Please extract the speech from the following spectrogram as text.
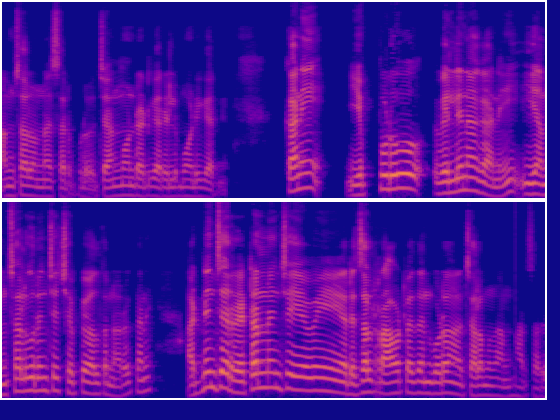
అంశాలు ఉన్నాయి సార్ ఇప్పుడు జగన్మోహన్ రెడ్డి గారు వెళ్ళి మోడీ గారిని. కానీ ఎప్పుడు వెళ్ళినా కానీ ఈ అంశాల గురించే చెప్పి వెళ్తున్నారు. కానీ అటు నుంచి రిటర్న్ నుంచి ఏమీ రిజల్ట్ రావట్లేదని కూడా చాలా మంది అంటున్నారు సార్?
